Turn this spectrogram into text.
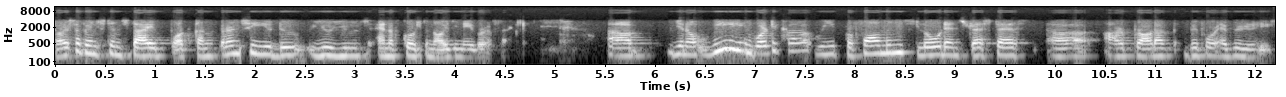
choice of instance type, what concurrency you do you use, and of course the noisy neighbor effect. Uh, you know, we in Vertica, we performance, load, and stress test uh, our product before every release.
